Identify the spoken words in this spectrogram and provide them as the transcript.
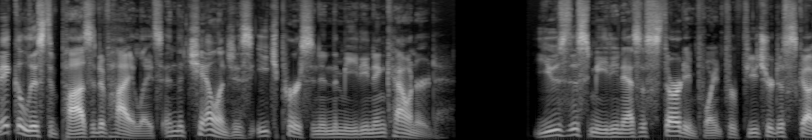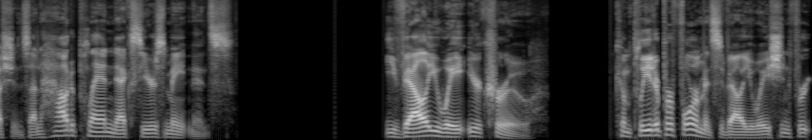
Make a list of positive highlights and the challenges each person in the meeting encountered. Use this meeting as a starting point for future discussions on how to plan next year's maintenance. Evaluate your crew. Complete a performance evaluation for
